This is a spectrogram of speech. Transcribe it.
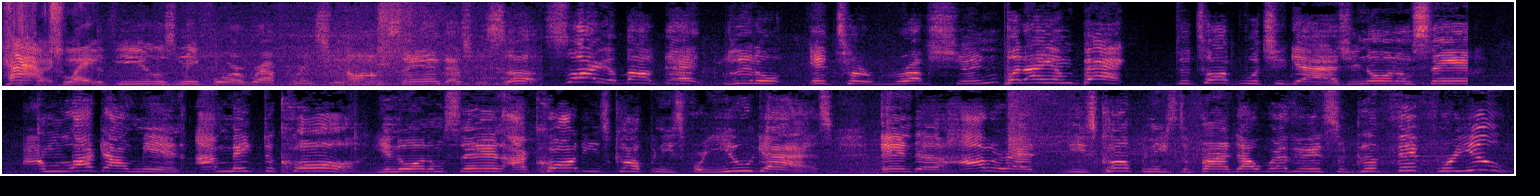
Halfway. If you use me for a reference, you know what I'm saying? That's what's up. Sorry about that little interruption, but I am back to talk with you guys. You know what I'm saying? I'm lockout man. I make the call. You know what I'm saying? I call these companies for you guys and uh, holler at these companies to find out whether it's a good fit for you.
